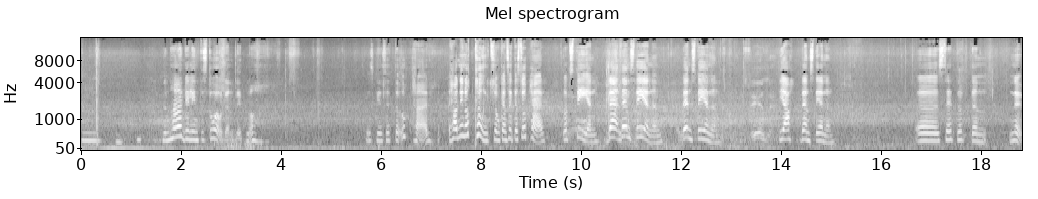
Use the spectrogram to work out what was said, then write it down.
Mm. Den här vill inte stå ordentligt. nå. Jag ska sätta upp här. Har ni något tungt som kan sättas upp här? Något sten? Där, den stenen. Den stenen. Sten. Ja, den stenen. Eh, sätt upp den nu.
